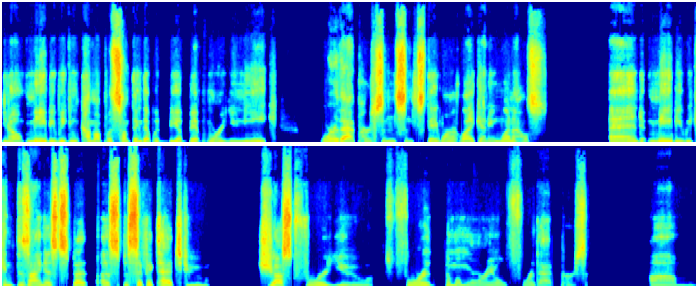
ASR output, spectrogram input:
You know, maybe we can come up with something that would be a bit more unique for that person since they weren't like anyone else. And maybe we can design a, spe- a specific tattoo just for you for the memorial for that person. Um,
